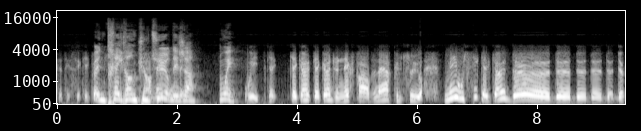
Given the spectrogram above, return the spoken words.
C'était c'est quelqu'un une très grande culture déjà. Oui. Oui, quelqu'un quelqu'un d'une extraordinaire culture, mais aussi quelqu'un de de, de, de, de,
